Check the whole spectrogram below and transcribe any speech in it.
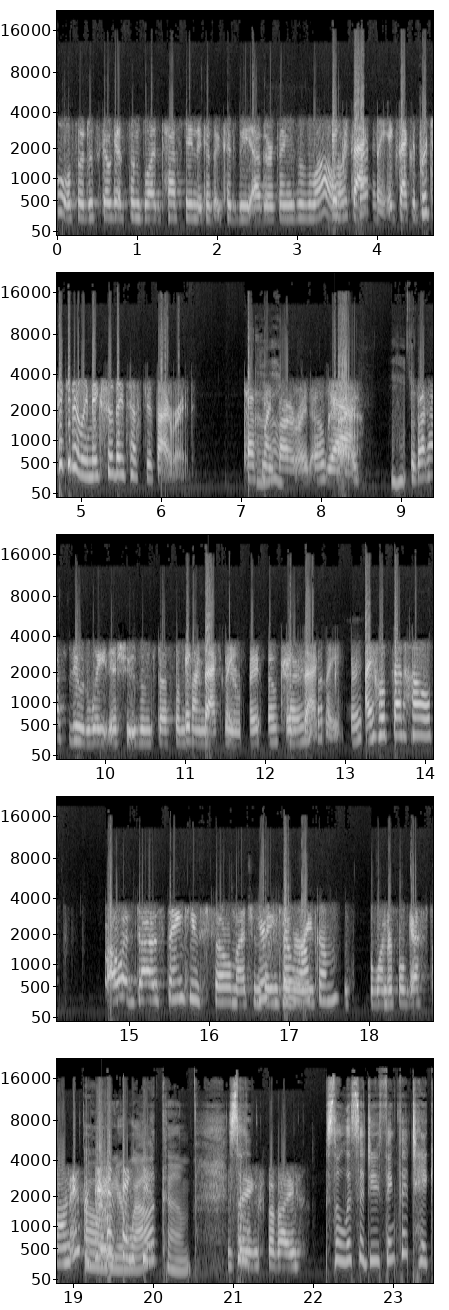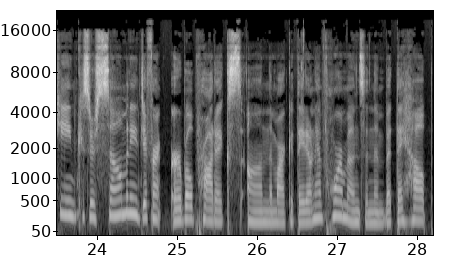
cool. So just go get some blood testing because it could be other things as well. Okay. Exactly, exactly. Particularly, make sure they test your thyroid. Test my Oh. thyroid. Okay. Yeah. Mm-hmm. So that has to do with weight issues and stuff sometimes. Exactly. too, right? Okay. Exactly. Okay. I hope that helps. Oh, it does. Thank you so much, and thank You're thank so you, Marie, welcome. for a wonderful guest on it. Oh, you're you. welcome. So, Thanks. Bye bye. so, Alyssa, do you think that taking, because there's so many different herbal products on the market, they don't have hormones in them, but they help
